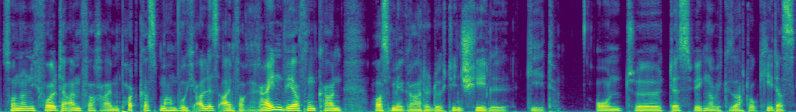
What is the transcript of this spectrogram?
sondern ich wollte einfach einen Podcast machen, wo ich alles einfach reinwerfen kann, was mir gerade durch den Schädel geht. Und äh, deswegen habe ich gesagt, okay, das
